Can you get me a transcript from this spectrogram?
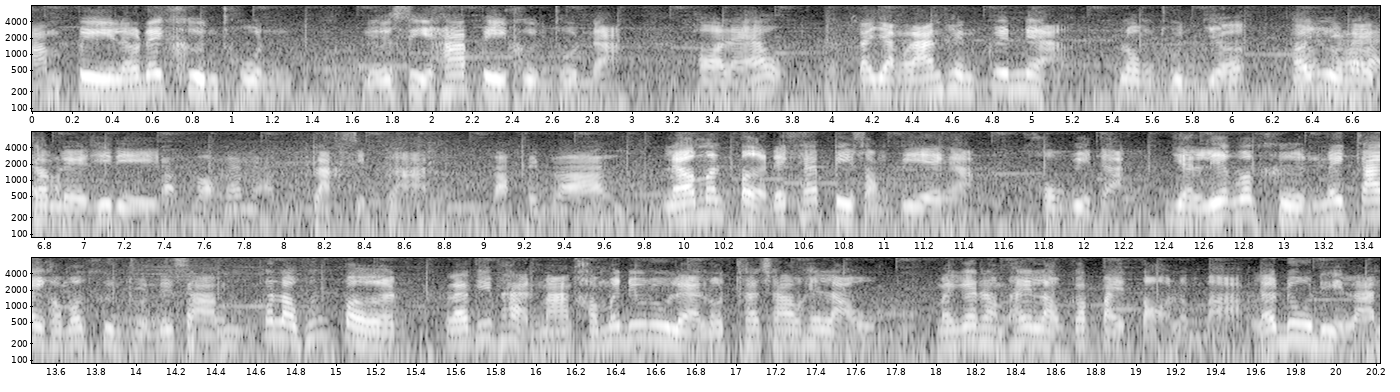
3 ปีแล้วได้คืนทุน หรือ 4-5 ปีคืนทุนอะ พอแล้ว แต่อย่างร้านเพนกวินเนี่ยลงทุนเยอะเพราะอยู่ในทำเลที่ดีครับบอกได้ไหมครับ หลัก 10 ล้าน หลักสิบล้าน แล้วมันเปิดได้แค่ปี 2 ปีเองอะโควิดอะอย่าเรียกว่าคืนไม่ใกล้คำว่าคืนทุนด้วยซ้ำก็เราเพิ่งเปิด แล้วที่ผ่านมาเขาไม่ได้ดูแลลดค่าเช่าให้เรา มันก็ทำให้เราก็ไปต่อลำบาก แล้วดูดิร้าน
